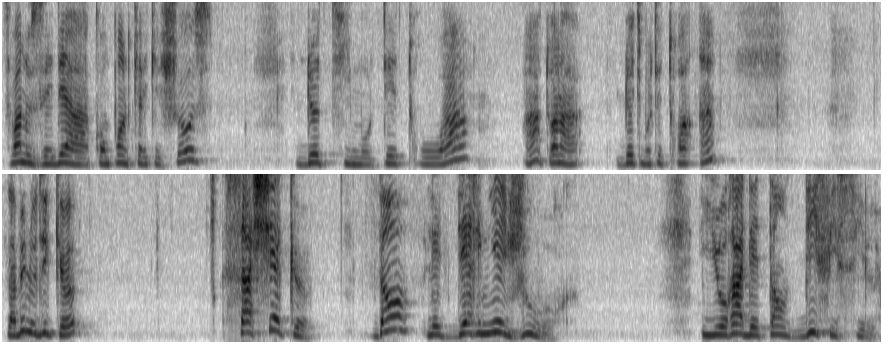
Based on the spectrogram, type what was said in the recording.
ça va nous aider à comprendre quelque chose. 2 timothée 3 Hein, toi, on 2 Timothée 3, 1. La Bible nous dit que sachez que dans les derniers jours, il y aura des temps difficiles,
